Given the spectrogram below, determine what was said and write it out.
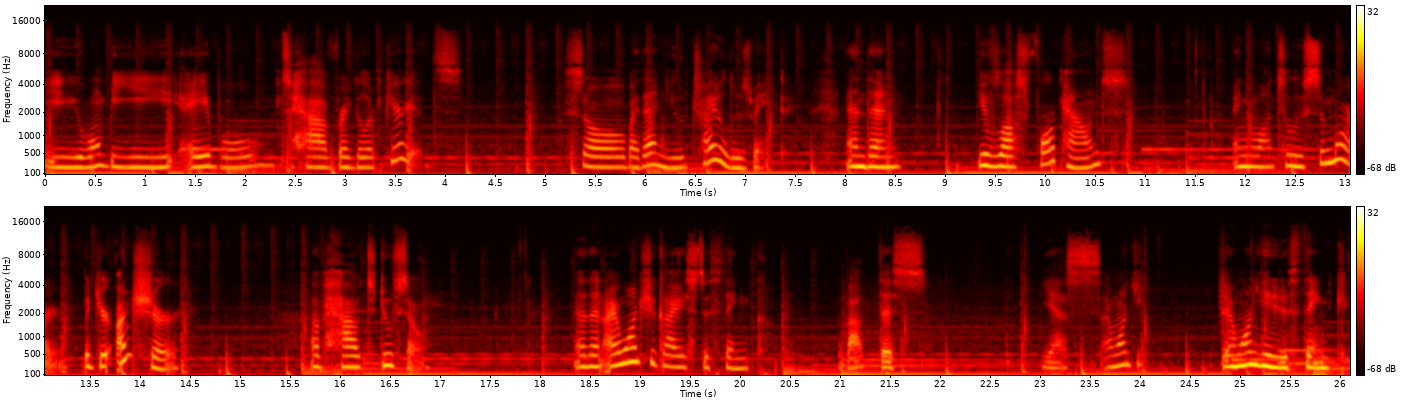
you won't be able to have regular periods. So by then, you try to lose weight. And then you've lost four pounds and you want to lose some more, but you're unsure of how to do so. And then I want you guys to think about this. Yes, I want you I want you to think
